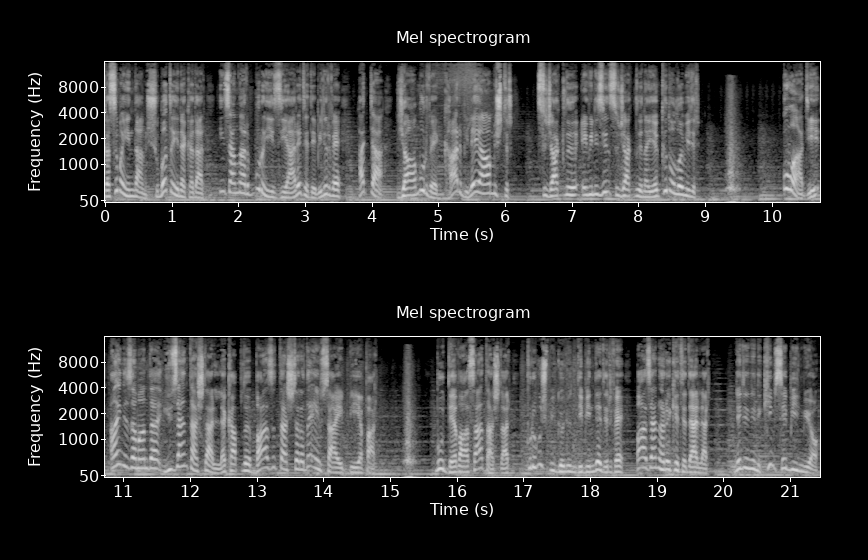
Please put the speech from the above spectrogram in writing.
Kasım ayından Şubat ayına kadar insanlar burayı ziyaret edebilir ve hatta yağmur ve kar bile yağmıştır. Sıcaklığı evinizin sıcaklığına yakın olabilir. Bu vadi aynı zamanda yüzen taşlar lakaplı bazı taşlara da ev sahipliği yapar. Bu devasa taşlar kurumuş bir gölün dibindedir ve bazen hareket ederler. Nedenini kimse bilmiyor.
